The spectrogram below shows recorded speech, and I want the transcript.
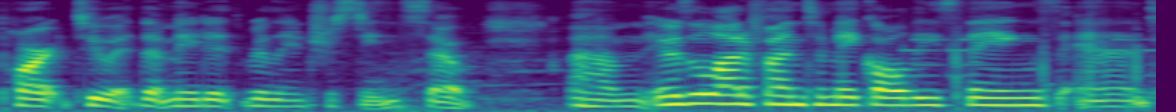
part to it that made it really interesting. So um, it was a lot of fun to make all these things and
